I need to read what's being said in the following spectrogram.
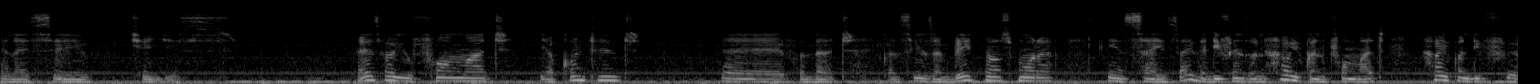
and I save changes. That's how you format your content for that. You can see it's a bit now smaller in size. That's the difference on how you can format how you can uh,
